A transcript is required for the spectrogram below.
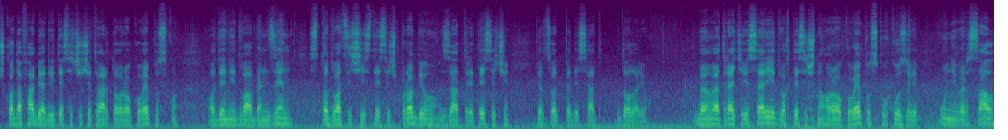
Шкода Фабія 2004 року випуску, 1,2 бензин, 126 тисяч пробігу за 3550 доларів. BMW 3 серії 2000 року випуску в кузові Універсал,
